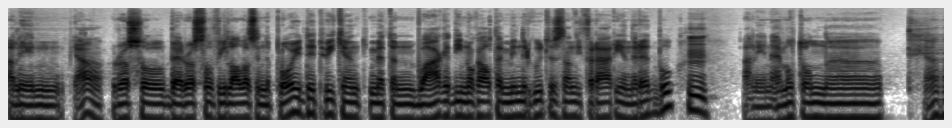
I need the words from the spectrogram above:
Alleen, ja, Russell, bij Russell viel alles in de plooi dit weekend met een wagen die nog altijd minder goed is dan die Ferrari en de Red Bull. Alleen Hamilton, eh, ja,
